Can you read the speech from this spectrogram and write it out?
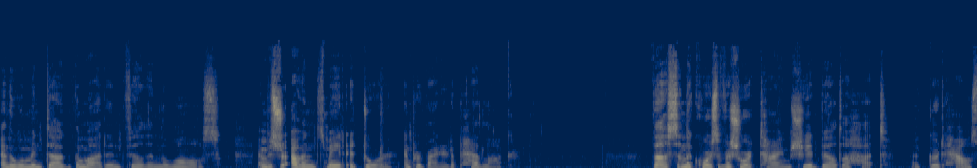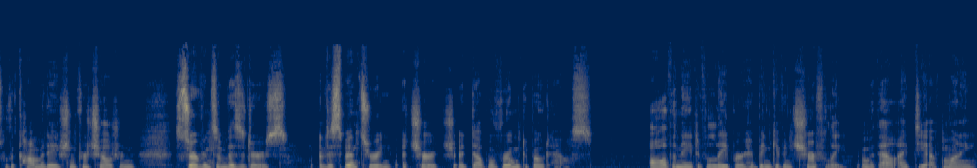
and the women dug the mud and filled in the walls, and Mr. Ovens made a door and provided a padlock. Thus, in the course of a short time, she had built a hut, a good house with accommodation for children, servants and visitors, a dispensary, a church, a double roomed boathouse. All the native labor had been given cheerfully and without idea of money,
